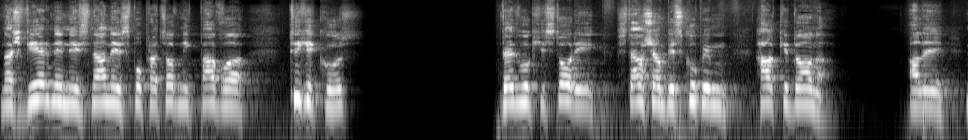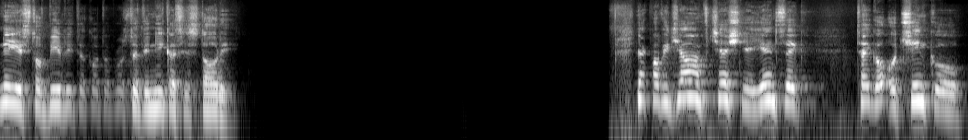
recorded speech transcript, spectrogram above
nasz wierny, nieznany współpracownik Pawła, Tychikus, według historii stał się biskupem Halkedona. Ale nie jest to w Biblii, tylko to po prostu wynika z historii. Jak powiedziałem wcześniej, język tego odcinku,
